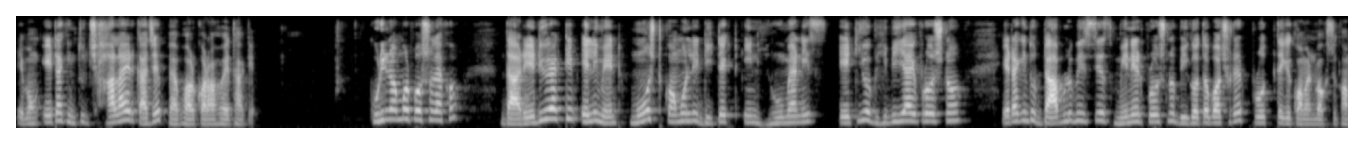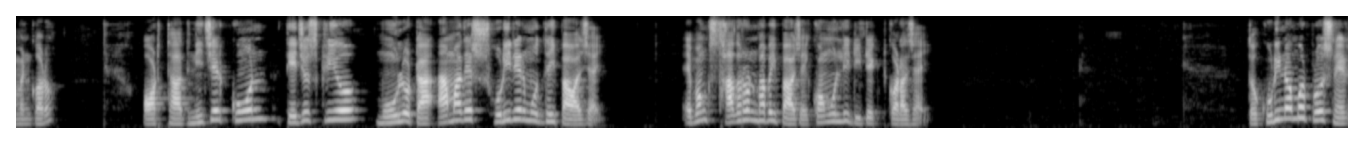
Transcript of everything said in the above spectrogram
এবং এটা কিন্তু ঝালাইয়ের কাজে ব্যবহার করা হয়ে থাকে। কুড়ি নম্বর প্রশ্ন দেখো। The radioactive element most commonly detect in humans এটিও ভিভিআই প্রশ্ন। এটা কিন্তু ডাব্লিউবিসিএস মেনের প্রশ্ন, বিগত বছরের প্রত্যেকে কমেন্ট বক্সে কমেন্ট করো। অর্থাৎ নিচের কোন তেজস্ক্রিয় মৌলটা আমাদের শরীরের মধ্যেই পাওয়া যায় এবং সাধারণভাবেই পাওয়া যায় কমনলি ডিটেক্ট করা যায়। তো কুড়ি নম্বর প্রশ্নের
